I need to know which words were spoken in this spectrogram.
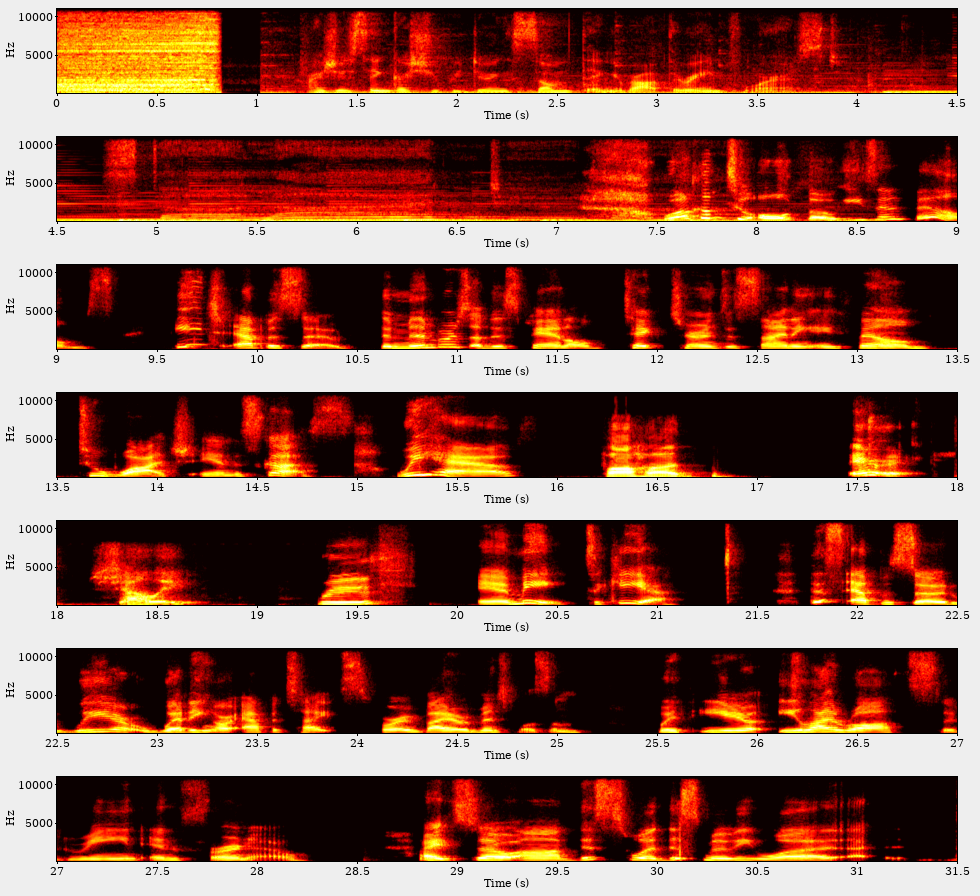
I just think I should be doing something about the rainforest. Welcome to Old Bogies and Films. Each episode, the members of this panel take turns assigning a film to watch and discuss. We have Fahad. Eric, Shelly, Ruth, and me, Takia. This episode, we are whetting our appetites for environmentalism with E- Eli Roth's The Green Inferno. All right, so um, this was this movie was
